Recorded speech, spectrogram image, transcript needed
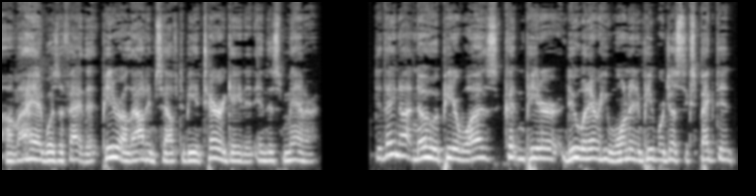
um, I had was the fact that Peter allowed himself to be interrogated in this manner. Did they not know who Peter was? Couldn't Peter do whatever he wanted and people were just expected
